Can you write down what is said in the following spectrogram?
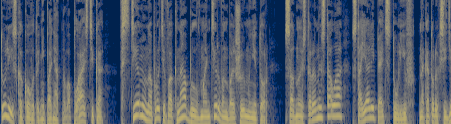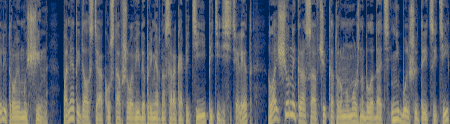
то ли из какого-то непонятного пластика. В стену напротив окна был вмонтирован большой монитор. С одной стороны стола стояли пять стульев, на которых сидели трое мужчин. Помятый толстяк, уставшего вида примерно 45-50 лет, лощеный красавчик, которому можно было дать не больше 30,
